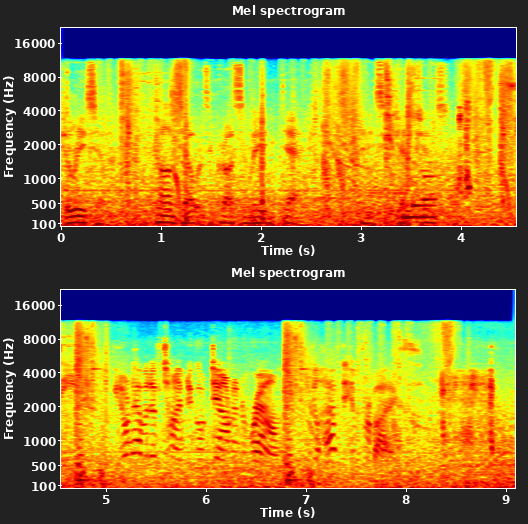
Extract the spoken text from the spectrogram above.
Teresa, com tower's across the main deck. Any suggestions? See, we don't have enough time to go down and around. You'll have to improvise.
